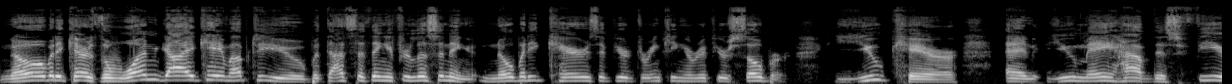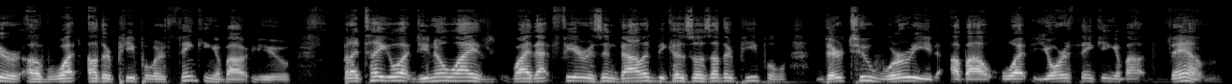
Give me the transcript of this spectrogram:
Nobody cares. The one guy came up to you, but that's the thing. If you're listening, nobody cares if you're drinking or if you're sober. You care, and you may have this fear of what other people are thinking about you. But I tell you what, do you know why why that fear is invalid because those other people they're too worried about what you're thinking about them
